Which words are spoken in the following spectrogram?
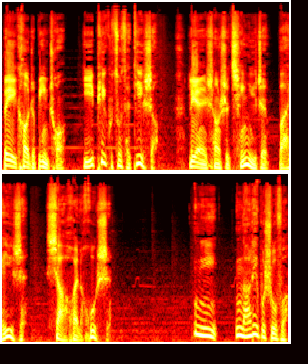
背靠着病床，一屁股坐在地上，脸上是青一阵白一阵，吓坏了护士。你哪里不舒服？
